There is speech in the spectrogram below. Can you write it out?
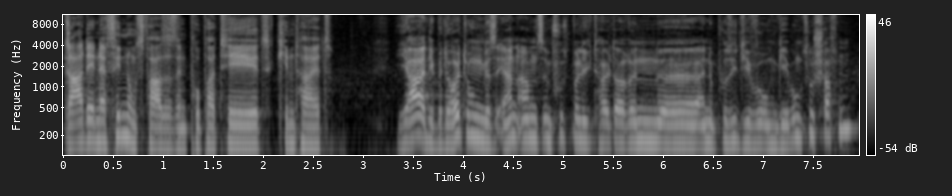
gerade in der Findungsphase sind, Pubertät, Kindheit? Ja, die Bedeutung des Ehrenamts im Fußball liegt halt darin, äh, eine positive Umgebung zu schaffen,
